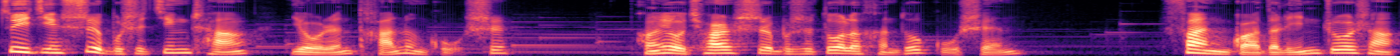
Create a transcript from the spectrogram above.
最近是不是经常有人谈论股市？朋友圈是不是多了很多股神？饭馆的邻桌上，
